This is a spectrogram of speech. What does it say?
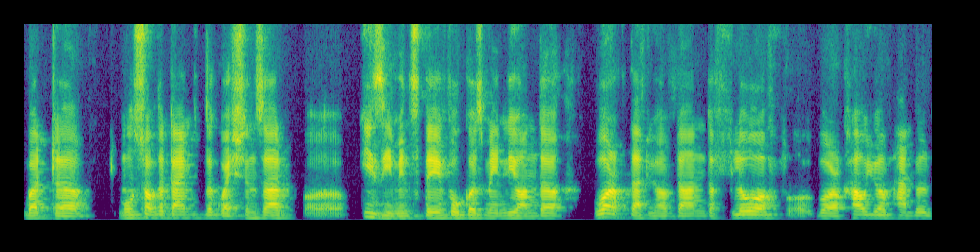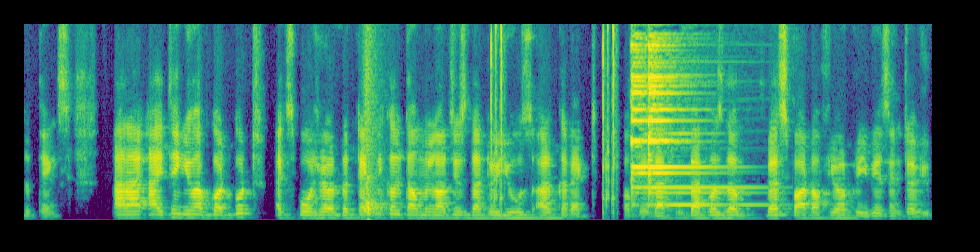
But uh, most of the time, the questions are uh, easy, means they focus mainly on the work that you have done, the flow of uh, work, how you have handled the things. And I, I think you have got good exposure. The technical terminologies that you use are correct. Okay, that that was the best part of your previous interview.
